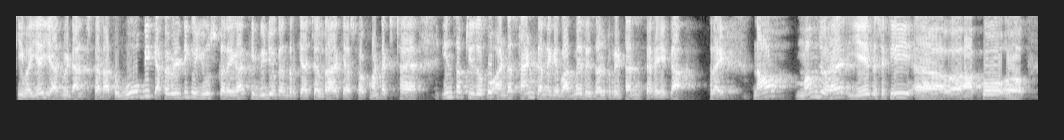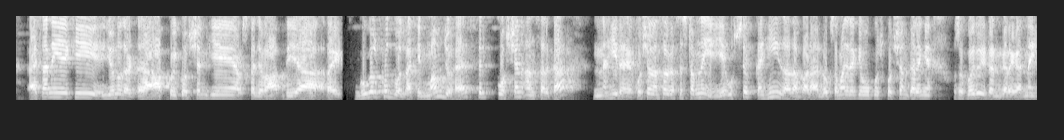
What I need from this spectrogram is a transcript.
कि भैया ये आदमी डांस कर रहा। तो वो भी कैपेबिलिटी को यूज़ करेगा कि वीडियो के अंदर क्या चल रहा है, क्या उसका कॉन्टेक्स्ट है। इन सब चीज़ों को अंडरस्टैंड करने के बाद में रिज़ल्ट रिटर्न करेगा। राइट नाउ मम जो है, ये बेसिकली आपको ऐसा नहीं है कि यू नो दैट आप कोई क्वेश्चन किए उसका जवाब दिया राइट right. गूगल खुद बोल रहा कि मम जो है, सिर्फ़ क्वेश्चन आंसर का नहीं रहे क्वेश्चन आंसर का सिस्टम नहीं है। ये उससे कहीं ज़्यादा बड़ा है। लोग समझ रहे कि वो कुछ क्वेश्चन करेंगे उसको कोई रिटर्न करेगा। नहीं,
